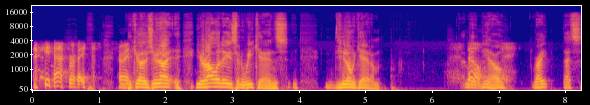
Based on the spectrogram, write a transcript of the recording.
yeah, right. Right. Because you're not your holidays and weekends, you don't get them. I No. mean, you know, right? That's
